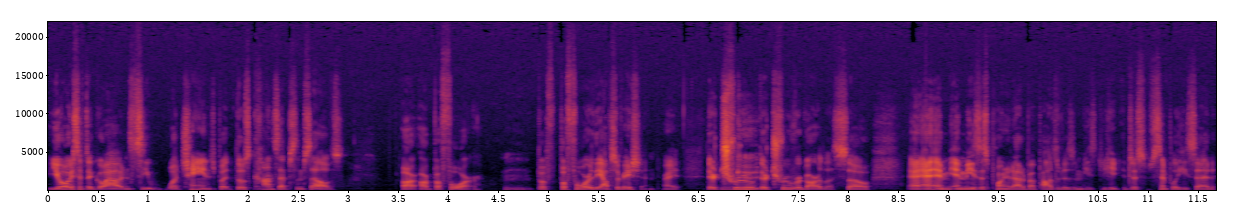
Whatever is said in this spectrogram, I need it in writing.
You always have to go out and see what changed. But those concepts themselves are, are before bef- before the observation. Right. They're true. Hmm. Okay. They're true regardless. So and, and, and Mises pointed out about positivism. He, he just simply he said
